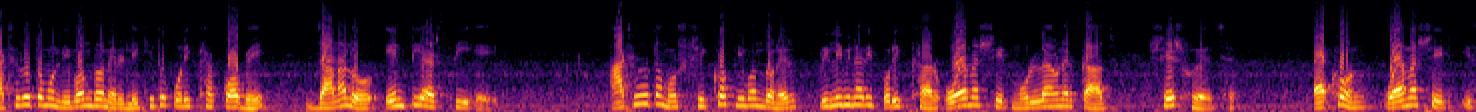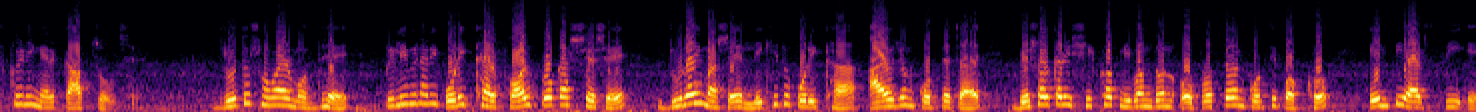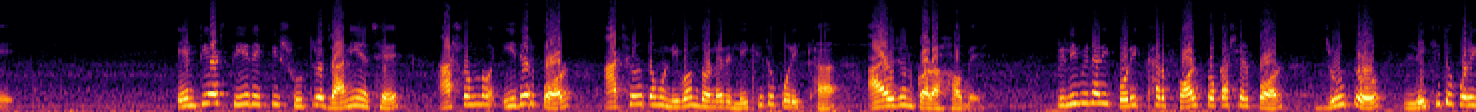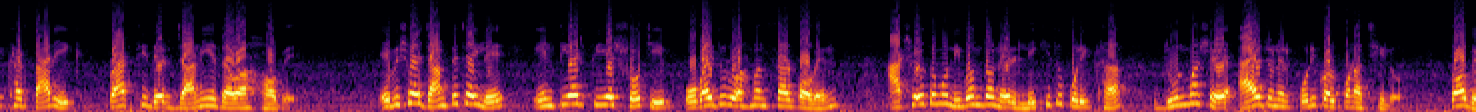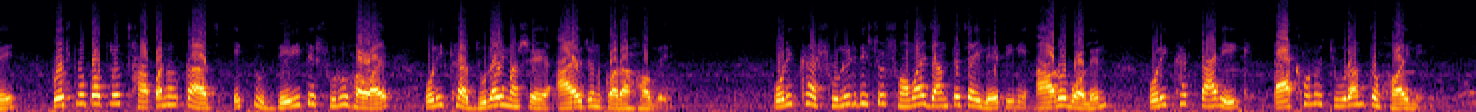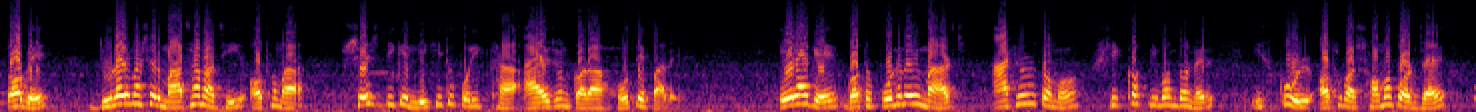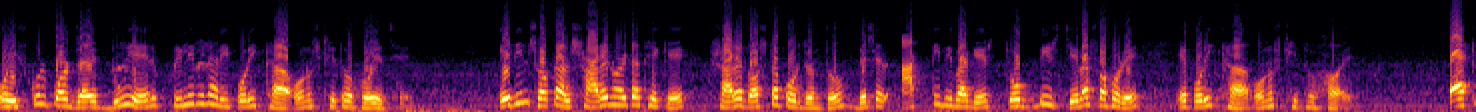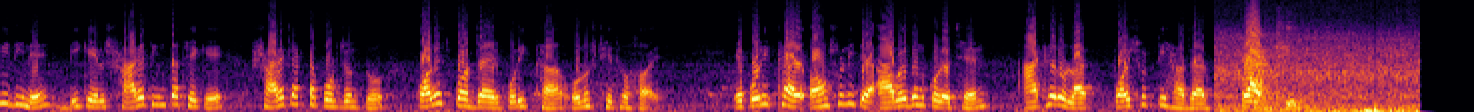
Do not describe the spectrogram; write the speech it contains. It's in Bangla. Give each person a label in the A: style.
A: আঠেরোতম নিবন্ধনের লিখিত পরীক্ষা কবে জানালো এনটিআরসিএ। আঠেরোতম শিক্ষক নিবন্ধনের প্রিলিমিনারি পরীক্ষার ওএমআর শিট মূল্যায়নের কাজ শেষ হয়েছে। এখন ওএমআর শিট স্ক্রিনিংয়ের কাজ চলছে। দ্রুত সময়ের মধ্যে প্রিলিমিনারি পরীক্ষার ফল প্রকাশ শেষে জুলাই মাসে লিখিত পরীক্ষা আয়োজন করতে চায় বেসরকারি শিক্ষক নিবন্ধন ও প্রত্যয়ন কর্তৃপক্ষ এনটিআরসিএ। এনটিআরসি এর একটি সূত্র জানিয়েছে, আসন্ন ঈদের পর আঠেরোতম নিবন্ধনের লিখিত পরীক্ষা আয়োজন করা হবে। প্রিলিমিনারি পরীক্ষার ফল প্রকাশের পর দ্রুত লিখিত পরীক্ষার তারিখ প্রার্থীদের জানিয়ে দেওয়া হবে। এ বিষয়ে জানতে চাইলে এনটিআরসি এর সচিব ওবায়দুর রহমান স্যার বলেন, আঠেরোতম নিবন্ধনের লিখিত পরীক্ষা জুন মাসে আয়োজনের পরিকল্পনা ছিল। তবে প্রশ্নপত্র ছাপানোর কাজ একটু দেরিতে শুরু হওয়ায় পরীক্ষা জুলাই মাসে আয়োজন করা হবে। পরীক্ষার সুনির্দিষ্ট সময় জানতে চাইলে তিনি আরও বলেন, পরীক্ষার তারিখ এখনও চূড়ান্ত হয়নি। তবে জুলাই মাসের মাঝামাঝি অথবা শেষ দিকে লিখিত পরীক্ষা আয়োজন করা হতে পারে। এর আগে গত পনেরোই মার্চ আঠেরোতম শিক্ষক নিবন্ধনের স্কুল অথবা সমপর্যায় ও স্কুল পর্যায়ে দুইয়ের প্রিলিমিনারি পরীক্ষা অনুষ্ঠিত হয়েছে। এদিন সকাল সাড়ে নয়টা থেকে সাড়ে দশটা পর্যন্ত দেশের আটটি বিভাগের চব্বিশ জেলা শহরে এ পরীক্ষা অনুষ্ঠিত হয়। একই দিনে বিকেল সাড়ে তিনটা থেকে সাড়ে চারটা পর্যন্ত কলেজ পর্যায়ের পরীক্ষা অনুষ্ঠিত হয়। এ পরীক্ষায় অংশ নিতে আবেদন করেছেন আঠেরো লাখ পঁয়ষট্টি হাজার প্রার্থী।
